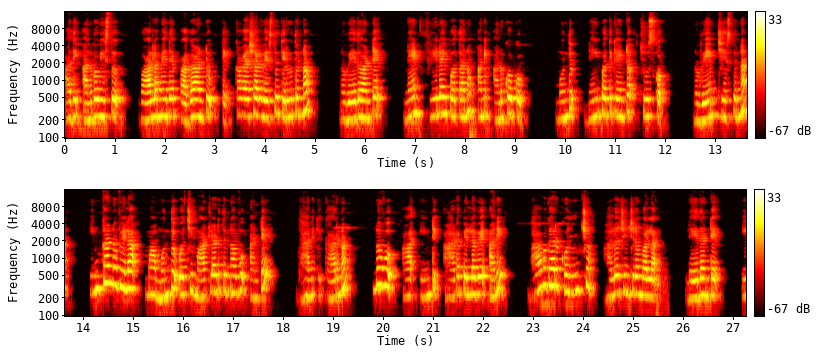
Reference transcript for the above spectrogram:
అది అనుభవిస్తూ వాళ్ళ మీదే పగ అంటూ తెక్క వేషాలు వేస్తూ తిరుగుతున్నావు? నువ్వేదో అంటే నేను ఫీల్ అయిపోతాను అని అనుకోకు. ముందు నీ బతికేంటో చూసుకో. నువ్వేం చేస్తున్నా ఇంకా నువ్వు ఇలా మా ముందు వచ్చి మాట్లాడుతున్నావు అంటే దానికి కారణం నువ్వు ఆ ఇంటి ఆడపిల్లవే అని బావగారు కొంచెం ఆలోచించడం వల్ల. లేదంటే ఈ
